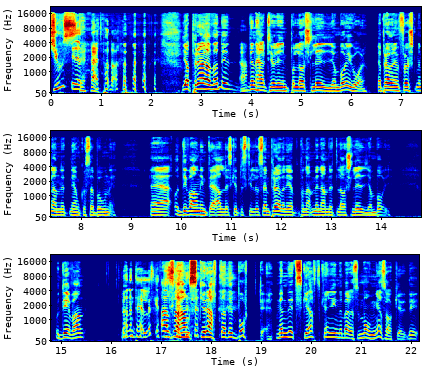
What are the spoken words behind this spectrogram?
Just I det! ett, ett par dagar. Jag prövade ja. den här teorin på Lars Leijonborg igår. Jag prövade den först med namnet Nyamko Sabuni. Eh, och det var han inte alldeles skeptisk till, och sen prövade jag på, med namnet Lars Leijonborg. Och det var han var han inte heller skeptisk Alltså han skrattade bort det, men ett skratt kan ju innebära så många saker. Det,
